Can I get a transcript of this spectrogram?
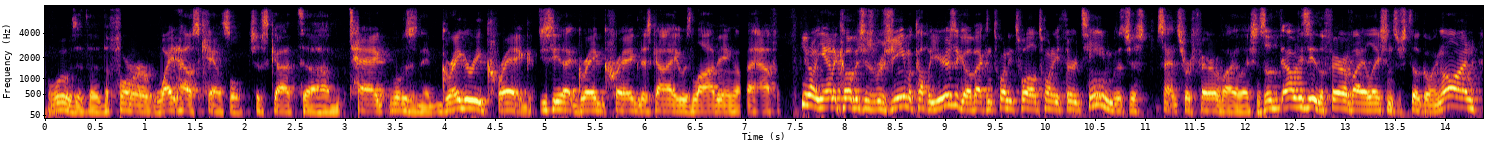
what was it? The, the former White House counsel just got um, tagged. What was his name? Gregory Craig. Did you see that? Greg Craig, this guy who was lobbying on behalf of you know Yanukovych's regime a couple years ago, back in 2012, 2013, was just sentenced for FARA violations. So obviously the FARA violations are still going on,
